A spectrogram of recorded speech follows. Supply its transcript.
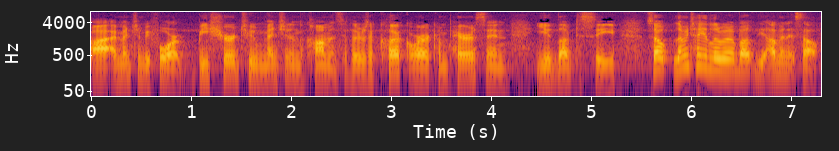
uh, I mentioned before, be sure to mention in the comments if there's a cook or a comparison you'd love to see. So let me tell you a little bit about the oven itself.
